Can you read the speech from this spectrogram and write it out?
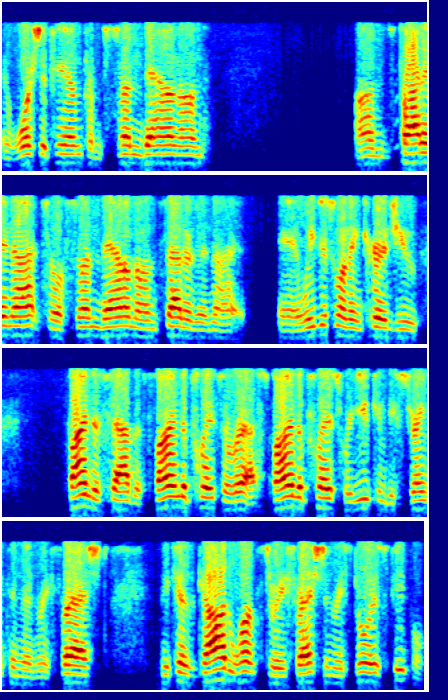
and worship Him from sundown on on Friday night till sundown on Saturday night. And we just want to encourage you find a Sabbath, find a place of rest, find a place where you can be strengthened and refreshed because God wants to refresh and restore his people.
